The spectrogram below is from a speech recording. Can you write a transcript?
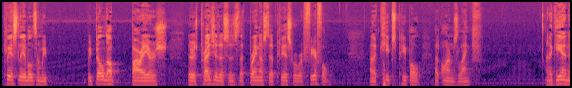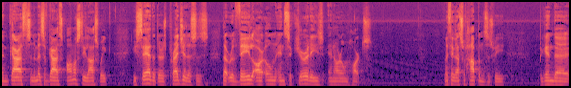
place labels and we we build up barriers. There is prejudices that bring us to a place where we're fearful, and it keeps people at arm's length. And again, in Gareth's in the midst of Gareth's honesty last week, he said that there's prejudices that reveal our own insecurities in our own hearts. And I think that's what happens as we begin to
